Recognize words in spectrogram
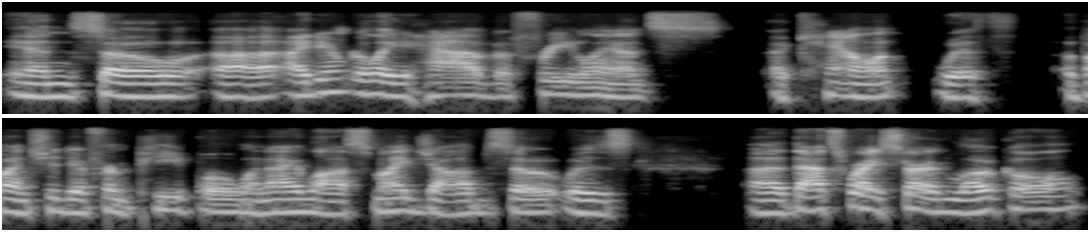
And so uh, I didn't really have a freelance account with a bunch of different people when I lost my job. So it was uh, that's where I started local.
